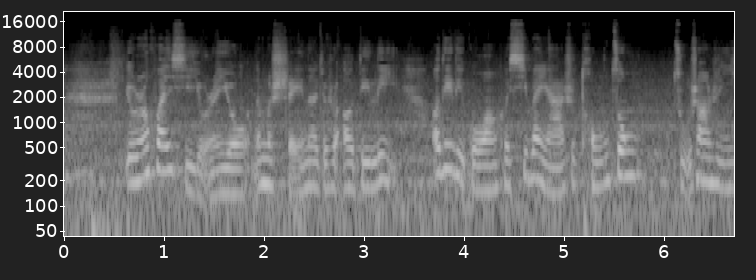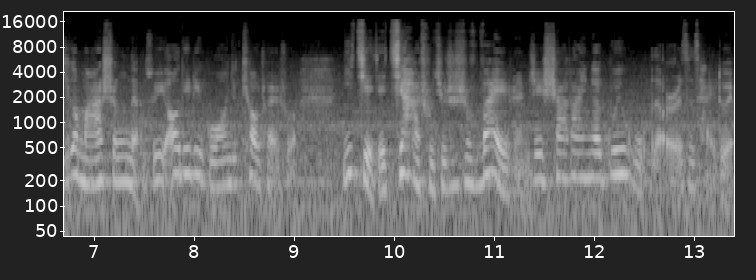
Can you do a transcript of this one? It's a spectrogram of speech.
有人欢喜，有人忧。那么谁呢？就是奥地利。奥地利国王和西班牙是同宗，祖上是一个妈生的，所以奥地利国王就跳出来说：“你姐姐嫁出去，这是外人，这沙发应该归我的儿子才对。”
